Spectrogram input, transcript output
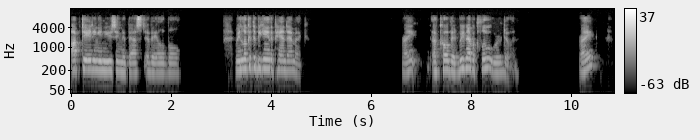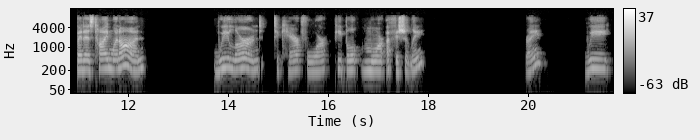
updating and using the best available. I mean, look at the beginning of the pandemic, right? Of COVID. We didn't have a clue what we were doing, right? But as time went on, we learned to care for people more efficiently, right? We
